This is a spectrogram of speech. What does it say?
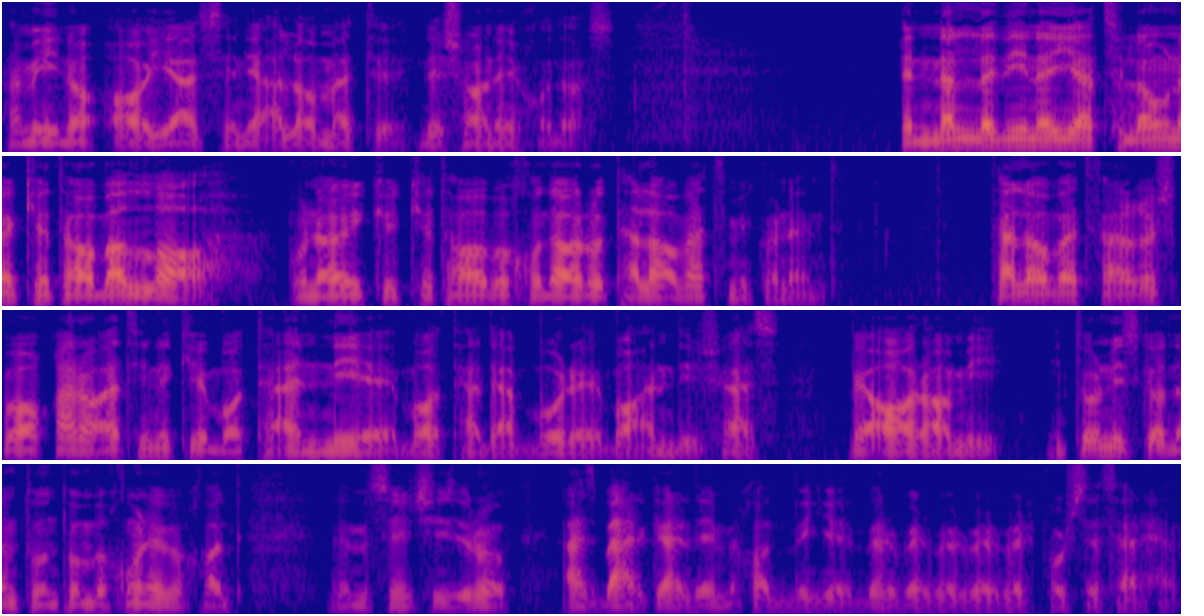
همه اینا آیه است یعنی علامت نشانه خداست. ان الذين یتلون کتاب الله اونایی که کتاب خدا رو تلاوت می‌کنند. تلاوت فرقش با قرائت اینه که با تعنیه با تدبر با اندیشه است به آرامی. اینطور نیست که آدم تون تون بخونه بخواد مثل چیزی رو از بر کرده می‌خواد بگه بر بر بر بر, بر پشت سر هم.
